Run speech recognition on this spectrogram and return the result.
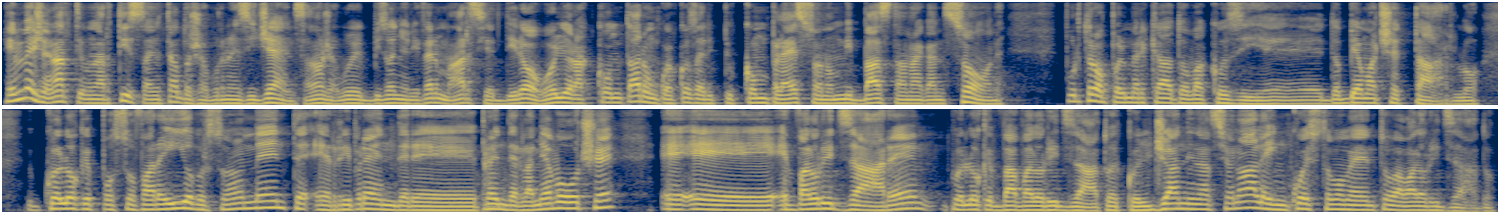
E invece un attimo un artista ogni tanto c'ha pure un'esigenza, no? c'ha pure il bisogno di fermarsi e dire oh voglio raccontare un qualcosa di più complesso, non mi basta una canzone. Purtroppo il mercato va così e dobbiamo accettarlo. Quello che posso fare io personalmente è riprendere prendere la mia voce e, e, e valorizzare quello che va valorizzato. Ecco, il Gianni nazionale in questo momento va valorizzato.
